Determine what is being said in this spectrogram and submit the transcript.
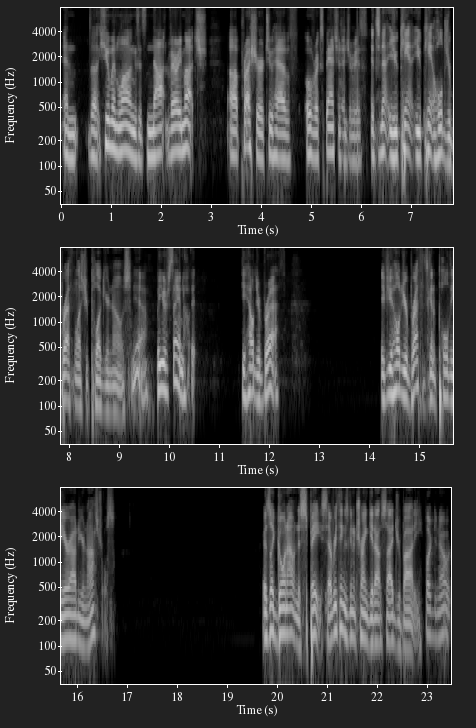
and the human lungs it's not very much uh, pressure to have overexpansion injuries. It's not. You can't. You can't hold your breath unless you plug your nose. Yeah, but you're saying if you held your breath. If you held your breath, it's going to pull the air out of your nostrils. It's like going out into space. Everything's going to try and get outside your body. Plug your nose.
